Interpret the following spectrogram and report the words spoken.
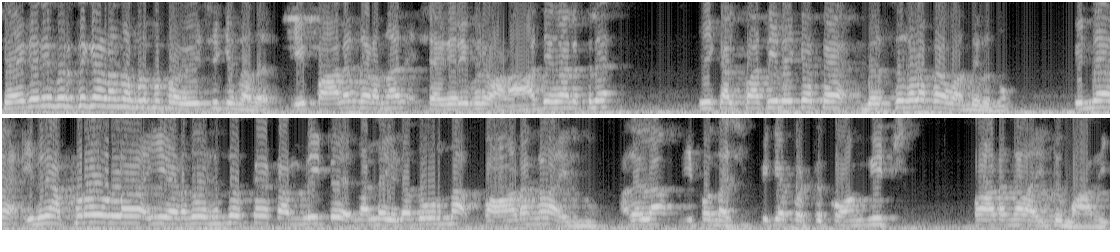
ശേഖരീപുരത്തേക്കാണ് നമ്മളിപ്പോ പ്രവേശിക്കുന്നത്. ഈ പാലം കടന്നാൽ ശേഖരീപുരമാണ്. ആദ്യകാലത്തിൽ ഈ കൽപ്പാത്തിയിലേക്കൊക്കെ ബസ്സുകളൊക്കെ വന്നിരുന്നു. പിന്നെ ഇതിനപ്പുറമുള്ള ഈ ഇടതുവശത്തൊക്കെ കംപ്ലീറ്റ് നല്ല ഇടതൂർന്ന പാടങ്ങളായിരുന്നു. അതെല്ലാം ഇപ്പൊ നശിപ്പിക്കപ്പെട്ട് കോൺക്രീറ്റ് പാടങ്ങളായിട്ട് മാറി.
